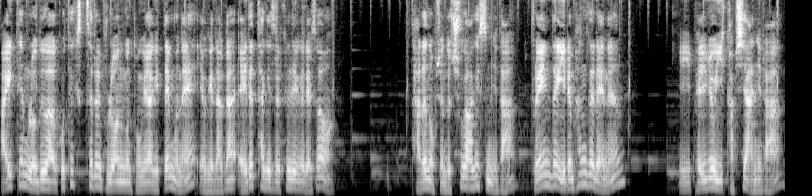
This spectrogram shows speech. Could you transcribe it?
아이템 로드하고 텍스트를 불러오는 건 동일하기 때문에 여기다가 add 타깃을 클릭을 해서 다른 옵션도 추가하겠습니다. 브랜드 이름 한글에는 이 value 이 값이 아니라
